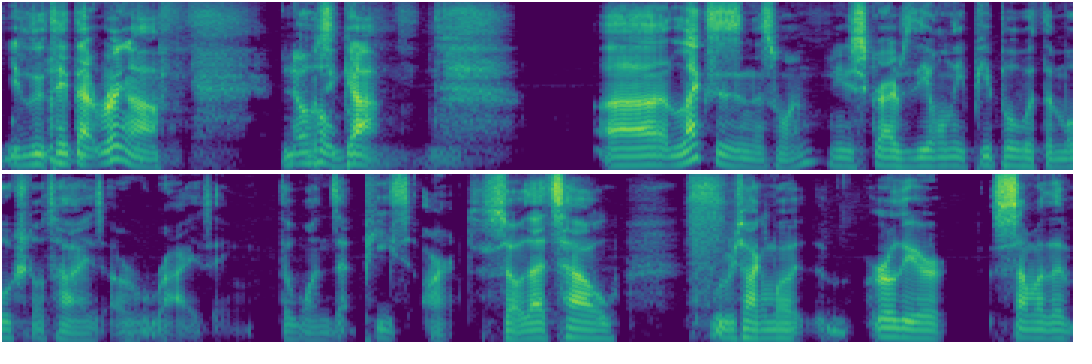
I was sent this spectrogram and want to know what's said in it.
You take that ring off. no What's he hope. got? Uh, Lex is in this one. He describes the only people with emotional ties are rising. The ones at peace aren't. So that's how we were talking about earlier. Some of the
